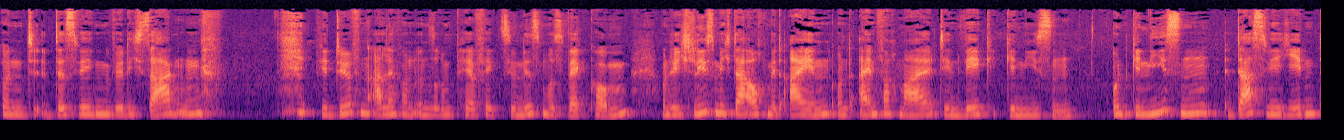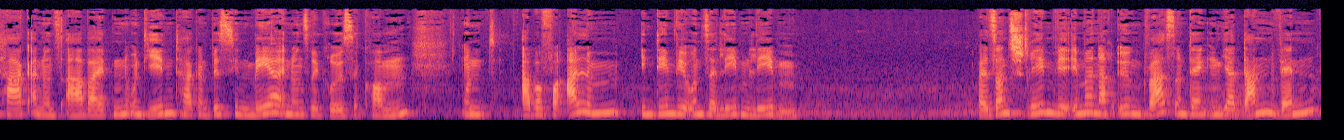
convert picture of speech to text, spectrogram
Und deswegen würde ich sagen, wir dürfen alle von unserem Perfektionismus wegkommen. Und ich schließe mich da auch mit ein und einfach mal den Weg genießen und genießen, dass wir jeden Tag an uns arbeiten und jeden Tag ein bisschen mehr in unsere Größe kommen und aber vor allem, indem wir unser Leben leben. Weil sonst streben wir immer nach irgendwas und denken, ja dann, wenn,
